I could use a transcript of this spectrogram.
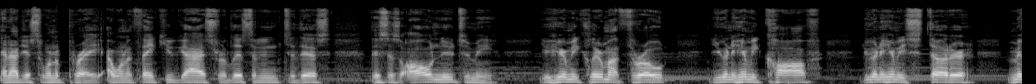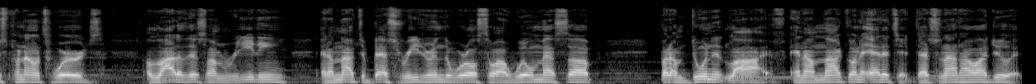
and I just want to pray. I want to thank you guys for listening to this. This is all new to me. You hear me clear my throat. You're going to hear me cough. You're going to hear me stutter, mispronounce words. A lot of this I'm reading, and I'm not the best reader in the world, so I will mess up, but I'm doing it live, and I'm not going to edit it. That's not how I do it.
